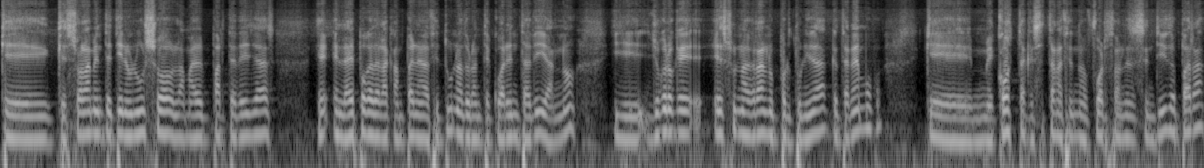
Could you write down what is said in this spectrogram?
que, que solamente tienen uso, la mayor parte de ellas, en la época de la campaña de aceituna durante 40 días, ¿no? Y yo creo que es una gran oportunidad que tenemos, que me consta que se están haciendo esfuerzos en ese sentido para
